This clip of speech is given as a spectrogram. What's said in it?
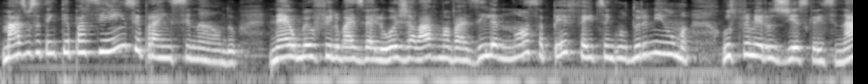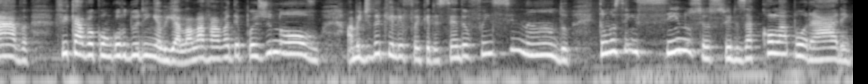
Mas você tem que ter paciência para ensinando, né? O meu filho mais velho hoje já lava uma vasilha, nossa, perfeito, sem gordura nenhuma. Os primeiros dias que eu ensinava, ficava com gordurinha, eu ia lá lavava depois de novo. À medida que ele foi crescendo, eu fui ensinando. Então você ensina os seus filhos a colaborarem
